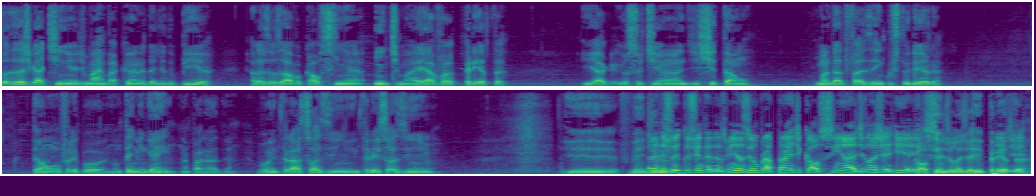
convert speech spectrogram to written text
todas as gatinhas mais bacanas dali do Pia, elas usavam calcinha íntima, Eva, preta, e, a, e o sutiã de chitão, mandado fazer em costureira. Então eu falei, pô, não tem ninguém na parada. Vou entrar sozinho. Entrei sozinho. E vendi. Peraí, deixa, deixa, eu entender. As meninas iam pra praia de calcinha de lingerie, é isso? Calcinha de lingerie preta.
